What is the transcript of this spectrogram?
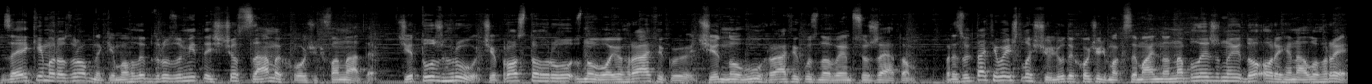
за якими розробники могли б зрозуміти, що саме хочуть фанати: чи ту ж гру, чи просто гру з новою графікою, чи нову графіку з новим сюжетом. В результаті вийшло, що люди хочуть максимально наближеної до оригіналу гри,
